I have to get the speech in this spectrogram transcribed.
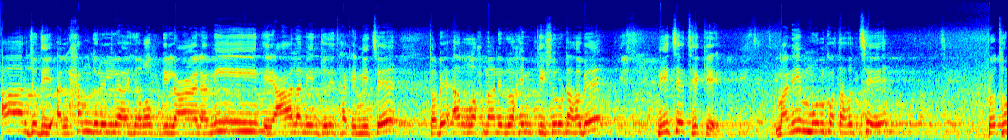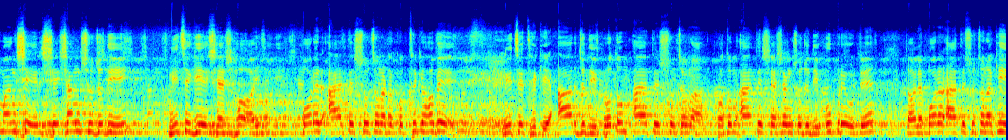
আর যদি আলহামদুলিল্লাহ রব্বিল আলামিন, এই আলামিন যদি থাকে নিচে, তবে আর রহমানির রহিম কি শুরুটা হবে? নিচে থেকে। মানে মূল কথা হচ্ছে প্রথমাংশের শেষাংশ যদি নিচে গিয়ে শেষ হয় পরের আয়াতের সূচনাটা থেকে হবে নিচে থেকে আর যদি প্রথম আয়াতের সূচনা প্রথম আয়াতের শেষাংশ যদি উপরে ওঠে তাহলে পরের আয়াতের সূচনা কি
